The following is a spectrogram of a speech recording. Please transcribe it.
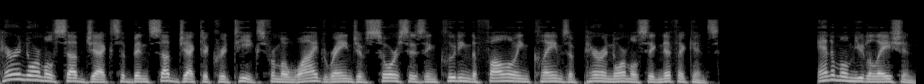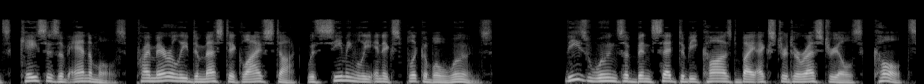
Paranormal subjects have been subject to critiques from a wide range of sources including the following claims of paranormal significance Animal mutilations, cases of animals, primarily domestic livestock, with seemingly inexplicable wounds. These wounds have been said to be caused by extraterrestrials, cults,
